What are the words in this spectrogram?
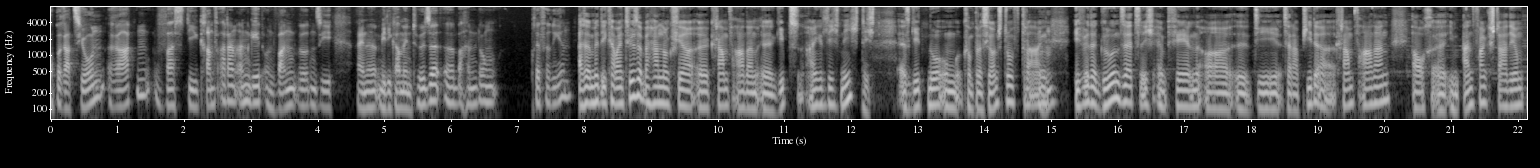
Operation raten, was die Krampfadern angeht und wann würden Sie eine medikamentöse äh, Behandlung Behandlung präferieren? Also medikamentöse Behandlung für äh, Krampfadern äh, gibt es eigentlich nicht. nicht. Es geht nur um Kompressionsstrumpftragen. Mhm. Ich würde grundsätzlich empfehlen, äh, die Therapie der Krampfadern auch äh, im Anfangsstadium,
